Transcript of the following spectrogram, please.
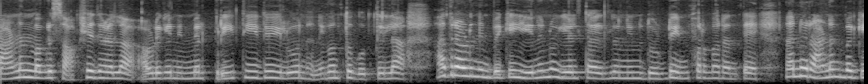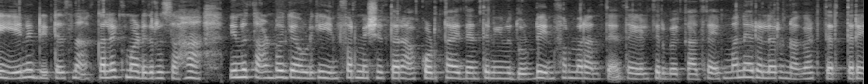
ರಾಣನ ಮಗಳು ಸಾಕ್ಷಿ ಇದ್ದಾಳಲ್ಲ, ಅವಳಿಗೆ ನಿನ್ನ ಮೇಲೆ ಪ್ರೀತಿ ಇದೆಯೋ ಇಲ್ವೋ ನನಗಂತೂ ಗೊತ್ತಿಲ್ಲ. ಆದರೆ ಅವಳು ನಿನ್ನ ಬಗ್ಗೆ ಏನೇನೋ ಹೇಳ್ತಾ ಇದ್ಲು, ನೀನು ದೊಡ್ಡ ಇನ್ಫಾರ್ಮರ್ ಅಂತೆ. ನಾನು ರಾಣನ ಬಗ್ಗೆ ಏನೇ ಡೀಟೇಲ್ಸ್ನ ಕಲೆಕ್ಟ್ ಮಾಡಿದರೂ ಸಹ ನೀನು ತಾಂಡೋಗಿ ಅವಳಿಗೆ ಇನ್ಫಾರ್ಮೇಷನ್ ಥರ ಕೊಡ್ತಾ ಇದೆ ಅಂತ, ನೀನು ದೊಡ್ಡ ಇನ್ಫಾರ್ಮರ್ ಅಂತೆ ಅಂತ ಹೇಳ್ತಿರ್ಬೇಕಾದ್ರೆ ಮನೆಯವರೆಲ್ಲರೂ ನಗಾಡ್ತಾ ಇರ್ತಾರೆ,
